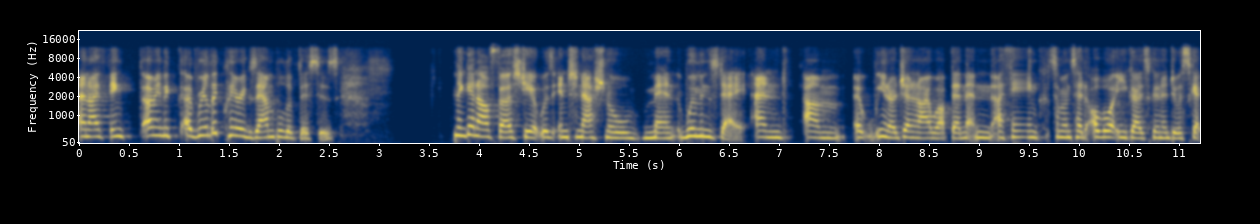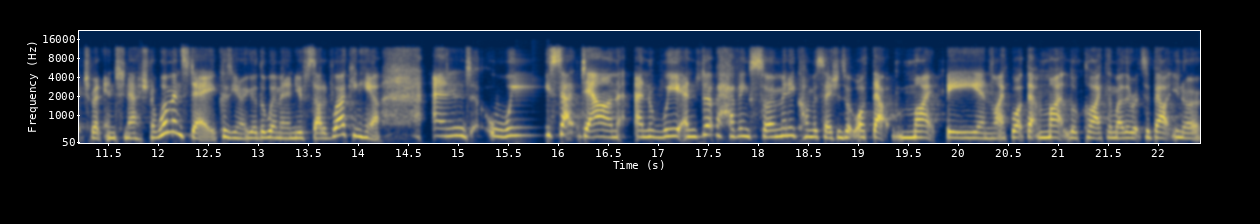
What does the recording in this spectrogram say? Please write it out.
And I think, I mean, a really clear example of this is I think in our first year it was International Men Women's Day, and um, it, you know, Jen and I were up there, and I think someone said, "Oh, what are you guys going to do a sketch about International Women's Day? Because you know you're the women and you've started working here." And we sat down and we ended up having so many conversations about what that might be and like what that might look like, and whether it's about you know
